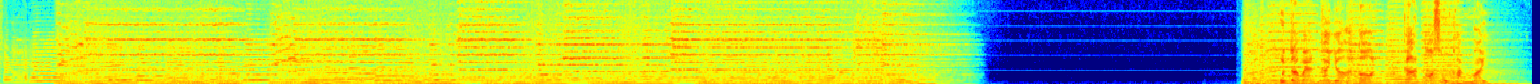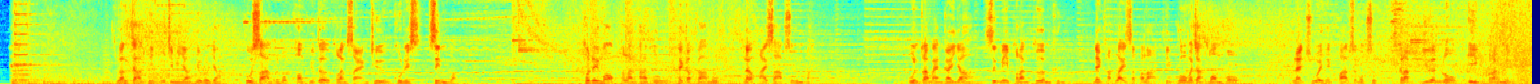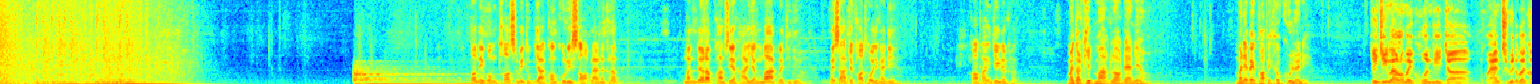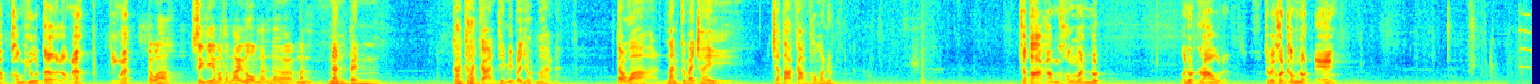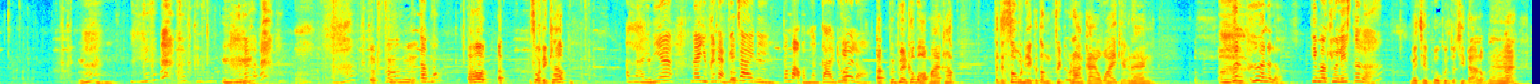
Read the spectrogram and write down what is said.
อุลตร้าแมนกาย่าตอน การต่อสู้ครั้งใหม่ หลังจากที่ฟูจิมิยะฮิโรยะ ผู้สร้างระบบคอมพิวเตอร์พลังแสงชื่อคูริส สิ้นหวัง เขาได้มอบพลังอาตูให้กับกามุกแล้วหายสาบสูญไป อุลตร้าแมนไกย่าซึ่งมีพลังเพิ่มขึ้น ได้ขับไล่สัตว์ประหลาดที่โผล่มาจากวอมโฮลและช่วยให้ความสงบสุขกลับเยือนโลกอีกครั้งหนึ่งตอนนี้ผมถอดสวิตทุกอย่างของคูริสออกแล้วนะครับ มันได้รับความเสียหายอย่างมากเลยทีเดียว ไม่ทราบจะขอโทษยังไงดี ขออภัยจริงๆนะครับ ไม่ต้องคิดมากหรอกแดเนียลไม่ได้เป็นความผิดของคุณเลยนี่ จริง ๆ แล้วเราไม่ควรที่จะแขวนชีวิตเอาไว้กับคอมพิวเตอร์หรอกนะ จริงไหมแต่ว่าสิ่งที่จะมาทำลายโลกนั้นเนอะมันนั่นเป็นการคาดการณ์ที่มีประโยชน์มากนะ แต่ว่านั่นก็ไม่ใช่ชะตากรรมของมนุษย์ ชะตากรรมของมนุษย์ มนุษย์เราเนะ่ะจะเป็นคนกำหนดเองตามุกอ้าวเอ่อสวัสดีครับอะไรเนี่ยนายอยู่แผนกวิจัยนี่ ต้องมาออกกำลังกายด้วยเหรอ เอ่อเพื่อนๆเขาบอกมาครับ ถ้าจะสู้เนี่ยก็ต้องฟิตร่างกายเอาไว้แข็งแรง เพื่อนเพื่อนๆน่ะเหรอ ที่มาคิวลิสน่ะเหรอ ไม่ใช่พวกคุณโยชิดาหรอกนะ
